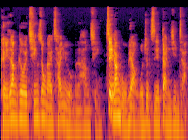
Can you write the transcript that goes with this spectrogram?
可以让各位轻松来参与我们的行情。这档股票我就直接带你进场。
